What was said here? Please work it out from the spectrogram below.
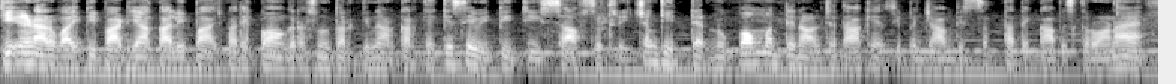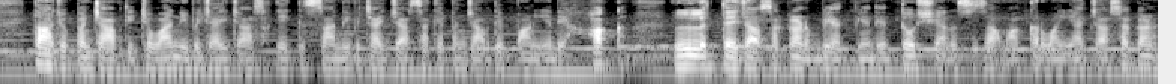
ਕਿ ਇਹਨਾਂ ਰਵਾਇਤੀ ਪਾਰਟੀਆਂ ਅਕਾਲੀ ਭਾਜਪਾ ਤੇ ਕਾਂਗਰਸ ਨੂੰ ਦਰਕਿਨਾਰ ਕਰਕੇ ਕਿਸੇ ਵੀ ਤੀਜੀ ਸਾਫ਼ ਸੁਥਰੀ ਚੰਗੀ ਧਿਰ ਨੂੰ ਬਹੁਮਤ ਦੇ ਨਾਲ ਜਿਤਾ ਕੇ ਅਸੀਂ ਪੰਜਾਬ ਦੀ ਸੱਤਾ ਤੇ ਕਾਬਜ਼ ਕਰਵਾਉਣਾ ਹੈ, ਤਾਂ ਜੋ ਪੰਜਾਬ ਦੀ ਜਵਾਨੀ ਬਚਾਈ ਜਾ ਸਕੇ, ਕਿਸਾਨੀ ਬਚਾਈ ਜਾ ਸਕੇ, ਪੰਜਾਬ ਦੇ ਪਾਣੀਆਂ ਦੇ ਹੱਕ ਲਿੱਤੇ ਜਾ ਸਕਣ ਬੇਅਦਬੀਆਂ ਦੇ ਦੋਸ਼ੀਆਂ ਨੂੰ ਸਜ਼ਾਵਾਂ ਕਰਵਾਈਆਂ ਜਾ ਸਕਣ,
